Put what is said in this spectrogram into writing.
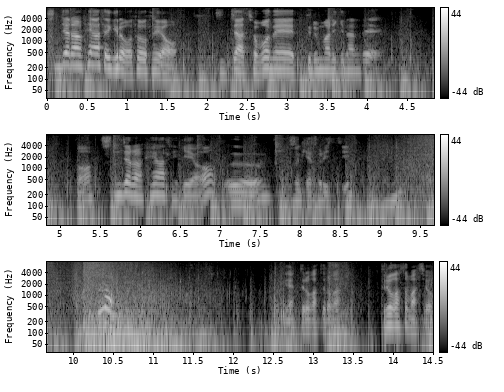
친절한 폐하세기로 어서오세요. 진짜 저번에 들은 말이긴 한데. 어? 친절한 폐하세기요? 음 무슨 개소리지? 그냥 들어가 들어가. 들어가서 마셔.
